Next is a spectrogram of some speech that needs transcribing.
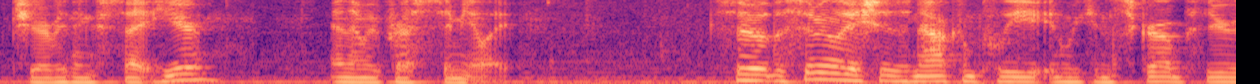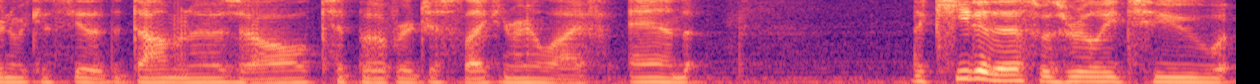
make sure everything's set here. And then we press simulate. So the simulation is now complete and we can scrub through and we can see that the dominoes are all tip over just like in real life. And the key to this was really to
